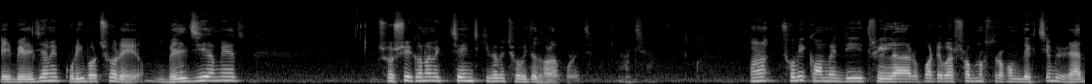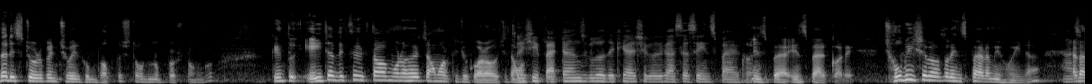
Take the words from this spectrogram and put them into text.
এই বেলজিয়ামে কুড়ি বছরে বেলজিয়ামের সোশ্যো ইকোনমিক চেঞ্জ কীভাবে ছবিতে ধরা পড়েছে? আচ্ছা। ছবি কমেডি থ্রিলার হোয়াট এভার সমস্ত রকম দেখছি। আমি র্যাদার ইস্ট ইউরোপিয়ান ছবির খুব ভক্ত সেটা অন্য প্রসঙ্গ। কিন্তু এইটা দেখতে দেখতে আমার মনে হয়েছে আমার কিছু করা উচিত আমার সেই প্যাটার্নসগুলো দেখে আর সেগুলো আস্তে আস্তে ইন্সপায়ার করে। ইন্সপায়ার ইন্সপায়ার করে। ছবি হিসেবে অত ইন্সপায়ার আমি হই না। একটা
